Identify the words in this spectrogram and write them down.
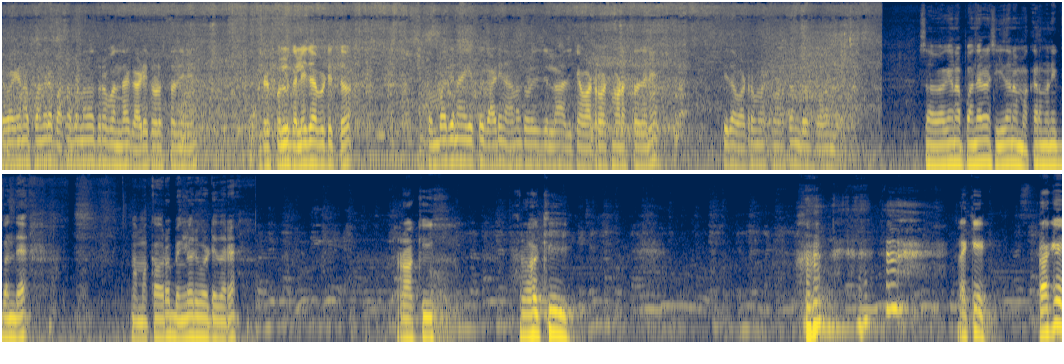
ಇವಾಗ ಏನಪ್ಪ ಅಂದರೆ ಬಸವಣ್ಣನ ಹತ್ರ ಬಂದೆ ಗಾಡಿ ತೊಳಸ್ತಾ ಇದ್ದೀನಿ ಅಂದರೆ ಫುಲ್ ಗಲೀಜಾಗ್ಬಿಟ್ಟಿತ್ತು. ತುಂಬ ದಿನ ಆಗಿತ್ತು, ಗಾಡಿ ನಾನು ತೊಳೆದಿದ್ದಿಲ್ಲ, ಅದಕ್ಕೆ ವಾಟರ್ ವಾಶ್ ಮಾಡಿಸ್ತಾ ಇದ್ದೀನಿ ಸೀದಾ ವಾಟರ್ ಮಾಸ್ಕ್ ಮಾಡ್ಕೊಂಡು ಹೋಗಂದ್ರೆ. ಸೊ ಇವಾಗೇನಪ್ಪ ಅಂದರೆ ಸೀದಾ ನಮ್ಮ ಅಕ್ಕರ ಮನೆಗೆ ಬಂದೆ. ನಮ್ಮ ಅಕ್ಕ ಅವರು ಬೆಂಗಳೂರಿಗೆ ಹೊರಟಿದ್ದಾರೆ. Rocky. Rocky. Rocky. Rocky.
